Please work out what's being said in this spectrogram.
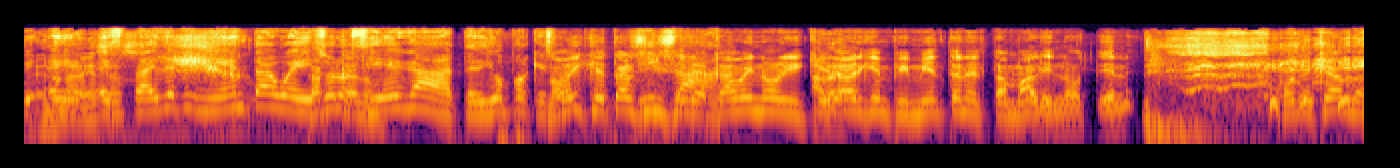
De Eh, spray de pimienta, güey, eso lo ciega. Te digo porque No, ¿y qué tal si se le acaba y no y quiere alguien pimienta en el tamal y no tiene? ¿O de qué habla?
